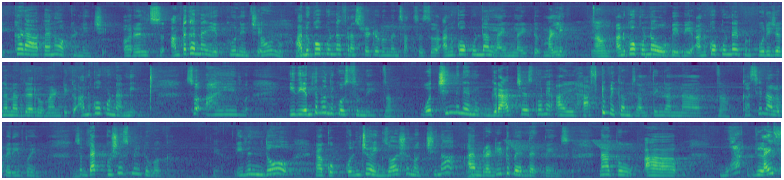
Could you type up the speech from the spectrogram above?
ఎక్కడ ఆపానో అక్కడి నుంచి. ఆరెల్స్ అంతకన్నా ఎక్కువ నుంచే అనుకోకుండా ఫ్రస్ట్రేటెడ్ ఉమెన్ సక్సెస్ అనుకోకుండా లైమ్ లైట్ మళ్ళీ అనుకోకుండా ఓ బేబీ అనుకోకుండా ఇప్పుడు పూరి జగన్నాథ్ గారు రొమాంటిక్ అనుకోకుండా అన్ని. సో ఐ ఇది ఎంతమందికి వస్తుంది. వచ్చింది నేను గ్రాప్ చేసుకొని I have to become something అన్న. కసి నాలో పెరిగిపోయింది. So that pushes me to work. Even though నాకు కొంచెం ఎగ్జాషన్ వచ్చినా I'm ready to bear that pains నాకు వాట్ లైఫ్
